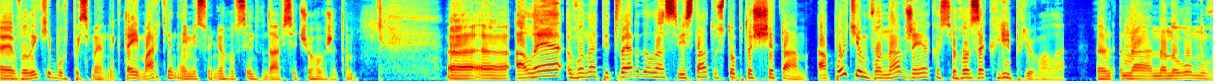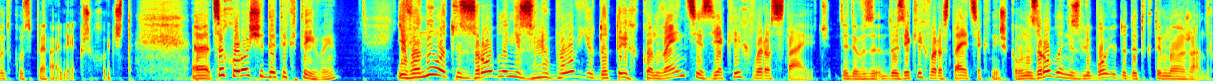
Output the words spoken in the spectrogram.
е, великий був письменник. Та й Мартін Еміс, у нього син вдався, чого вже там. Але вона підтвердила свій статус, тобто ще там. А потім вона вже якось його закріплювала на на новому витку спіралі, якщо хочете. Це хороші детективи. І вони от зроблені з любов'ю до тих конвенцій, з яких виростають, до з яких виростає ця книжка. Вони зроблені з любов'ю до детективного жанру.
